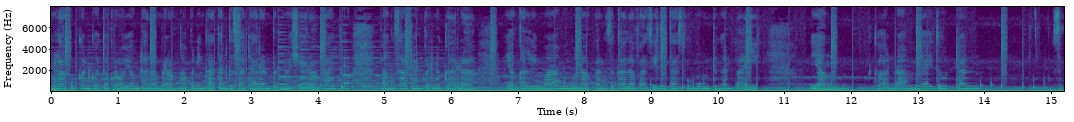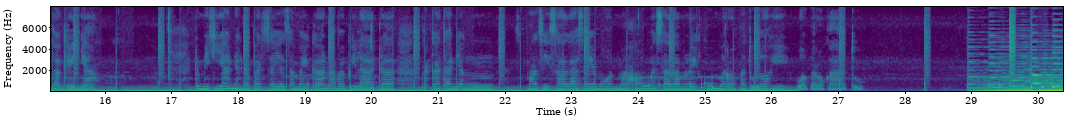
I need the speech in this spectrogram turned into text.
melakukan gotong royong dalam rangka peningkatan kesadaran bermasyarakat, berbangsa, dan bernegara. Yang kelima, menggunakan segala fasilitas umum dengan baik. Yang keenam, yaitu dan sebagainya. Demikian yang dapat saya sampaikan. Apabila ada perkataan yang masih salah, saya mohon maaf. Wassalamualaikum warahmatullahi wabarakatuh. Bye.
